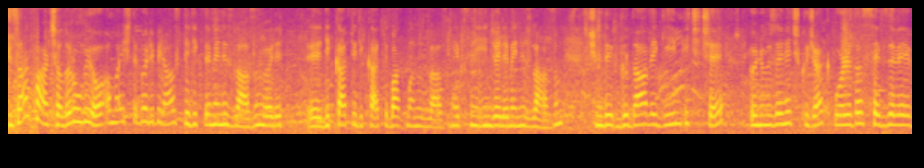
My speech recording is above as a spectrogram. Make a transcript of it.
Güzel parçalar oluyor ama işte böyle biraz didiklemeniz lazım. Böyle e, dikkatli dikkatli bakmanız lazım. Hepsini incelemeniz lazım. Şimdi gıda ve giyim iç içe önümüze ne çıkacak? Bu arada sebze ve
